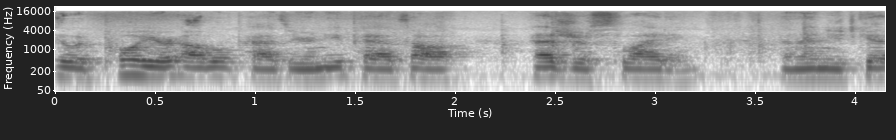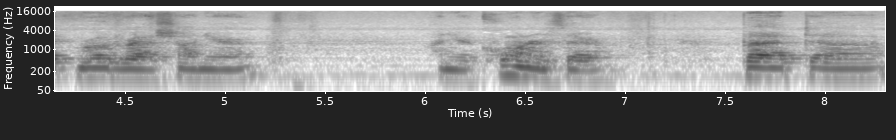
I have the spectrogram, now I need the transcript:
it would pull your elbow pads or your knee pads off as you're sliding, and then you'd get road rash on your on your corners there. But uh,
